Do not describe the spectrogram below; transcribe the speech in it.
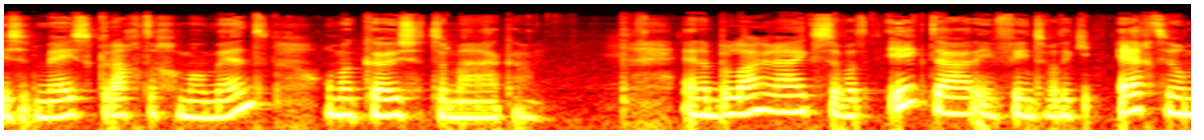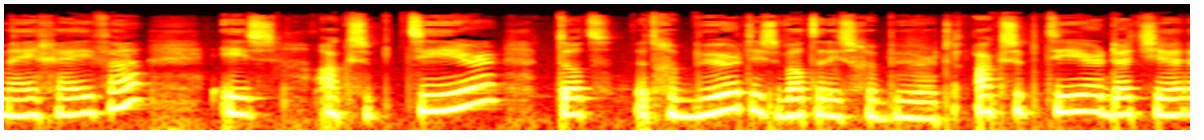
is het meest krachtige moment om een keuze te maken. En het belangrijkste wat ik daarin vind, wat ik je echt wil meegeven, is accepteer dat het gebeurd is wat er is gebeurd. Accepteer dat je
